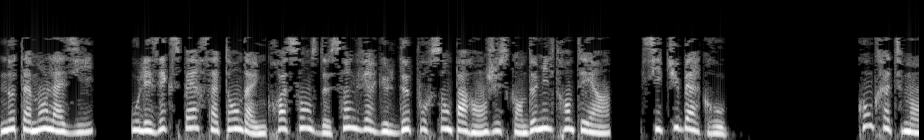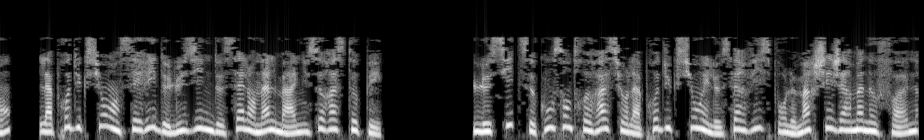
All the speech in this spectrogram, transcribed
notamment l'Asie, où les experts s'attendent à une croissance de 5,2% par an jusqu'en 2031, cite Group. Concrètement, la production en série de l'usine de sel en Allemagne sera stoppée. Le site se concentrera sur la production et le service pour le marché germanophone,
